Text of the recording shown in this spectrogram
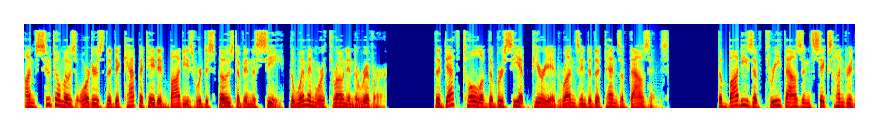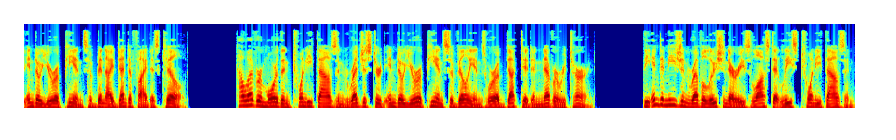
On Sutomo's orders the decapitated bodies were disposed of in the sea, the women were thrown in the river. The death toll of the Bersiap period runs into the tens of thousands. The bodies of 3,600 Indo-Europeans have been identified as killed. However more than 20,000 registered Indo-European civilians were abducted and never returned. The Indonesian revolutionaries lost at least 20,000,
